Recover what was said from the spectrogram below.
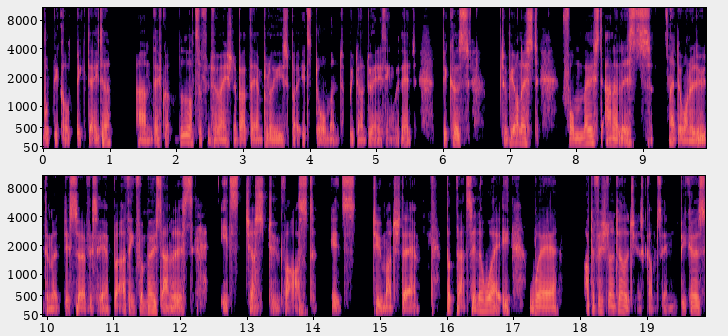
would be called big data. Um, they've got lots of information about their employees, but it's dormant. We don't do anything with it because to be honest, for most analysts, I don't want to do them a disservice here, but I think for most analysts, it's just too vast. It's too much there. But that's in a way where artificial intelligence comes in because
